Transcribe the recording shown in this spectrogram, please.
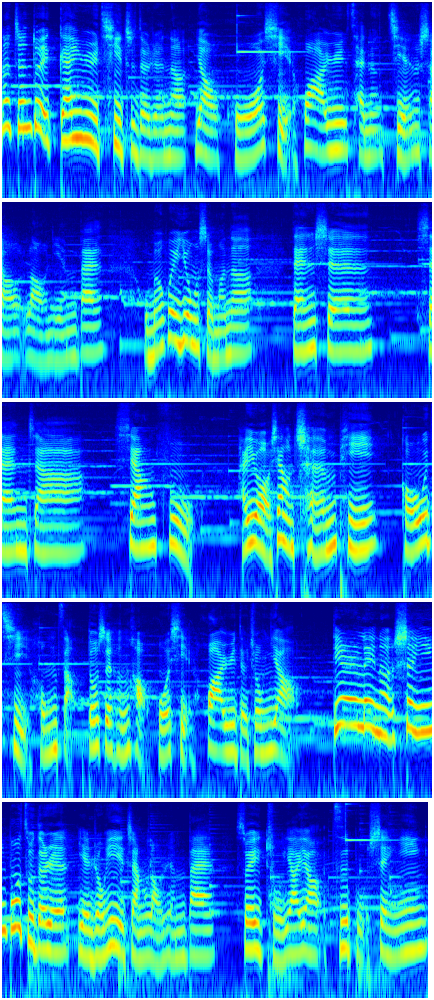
那针对肝郁气滞的人呢，要活血化瘀才能减少老年斑。我们会用什么呢？丹参、山楂、香附，还有像陈皮、枸杞、红枣，都是很好活血化瘀的中药。第二类呢，肾阴不足的人也容易长老人斑，所以主要要滋补肾阴。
